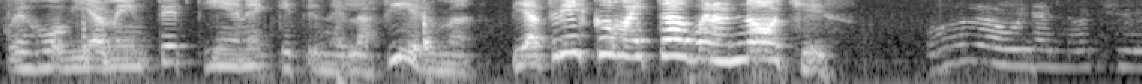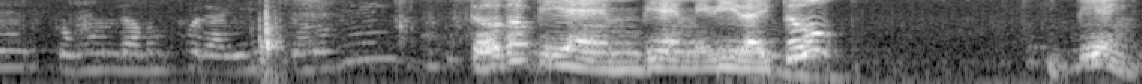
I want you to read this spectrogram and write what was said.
Pues obviamente tiene que tener la firma. Beatriz, ¿cómo estás? Buenas noches. Hola, buenas noches. ¿Cómo andamos por ahí? ¿Todo bien? Todo bien, bien, mi vida. ¿Y tú? Bien.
